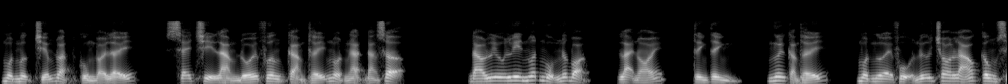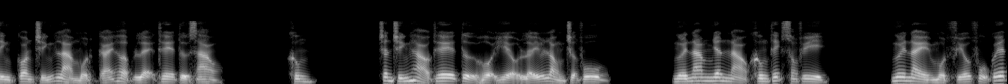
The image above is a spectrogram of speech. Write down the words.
một mực chiếm đoạt cùng đòi lấy, sẽ chỉ làm đối phương cảm thấy ngột ngạt đáng sợ. Đào Lưu Ly nuốt ngụm nước bọt, lại nói, tình tình, ngươi cảm thấy, một người phụ nữ cho lão công sinh con chính là một cái hợp lệ thê tử sao? Không. Chân chính hảo thê tử hội hiểu lấy lòng trượng phu. Người nam nhân nào không thích song phi? Ngươi này một phiếu phủ quyết,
